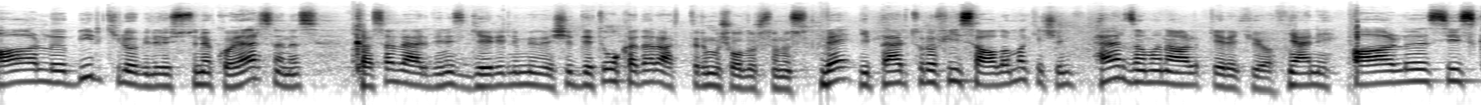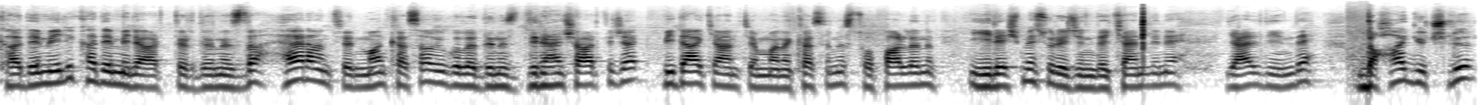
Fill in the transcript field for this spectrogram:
ağırlığı 1 kilo bile üstüne koyarsanız kasa verdiğiniz gerilimi ve şiddeti o kadar arttırmış olursunuz. Ve hipertrofiyi sağlamak için her zaman ağırlık gerekiyor. Yani ağırlığı siz kademeli kademeli arttırdığınızda her antrenman kasa uyguladığınız direnç artacak. Bir dahaki antrenmana kasınız toparlanıp iyileşme sürecinde kendine geldiğinde daha güçlü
